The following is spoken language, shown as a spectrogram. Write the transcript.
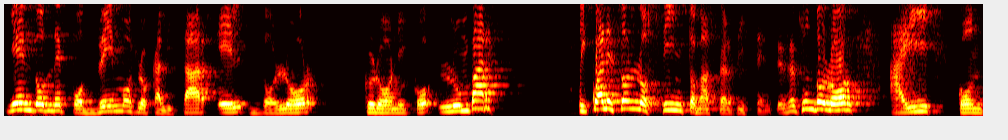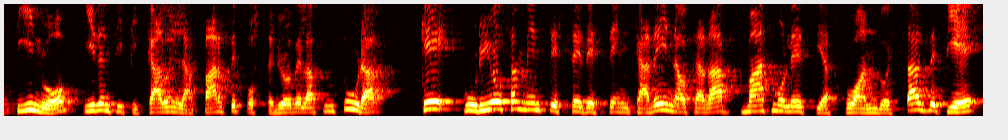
y en donde podemos localizar el dolor crónico lumbar. ¿Y cuáles son los síntomas persistentes? Es un dolor ahí continuo, identificado en la parte posterior de la cintura, que curiosamente se desencadena, o sea, da más molestias cuando estás de pie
